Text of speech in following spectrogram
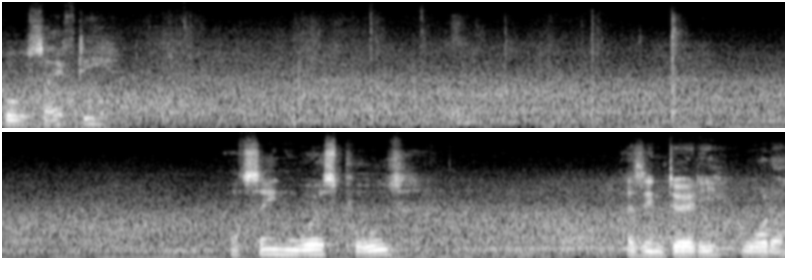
Pool safety. I've seen worse pools, as in dirty water.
